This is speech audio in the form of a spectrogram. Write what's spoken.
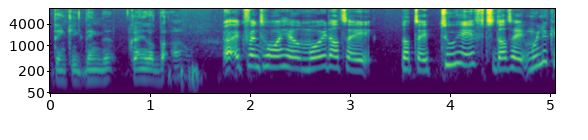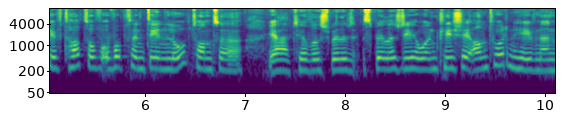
denk ik. Denk de, kan je dat beamen? Ja, ik vind het gewoon heel mooi dat hij dat hij toegeeft dat hij het moeilijk heeft gehad of, of op zijn teen loopt. Want uh, ja, je hebt heel veel spelers, spelers die gewoon cliché antwoorden geven. En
